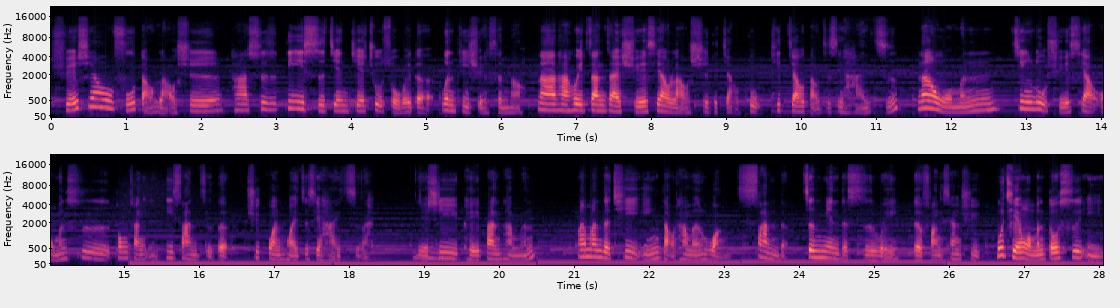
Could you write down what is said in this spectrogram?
学校辅导老师他是第一时间接触所谓的问题学生啊，那他会站在学校老师的角度去教导这些孩子。那我们进入学校，我们是通常以第三者的去关怀这些孩子啦，也是陪伴他们。慢慢的去引导他们往善的正面的思维的方向去。目前我们都是以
